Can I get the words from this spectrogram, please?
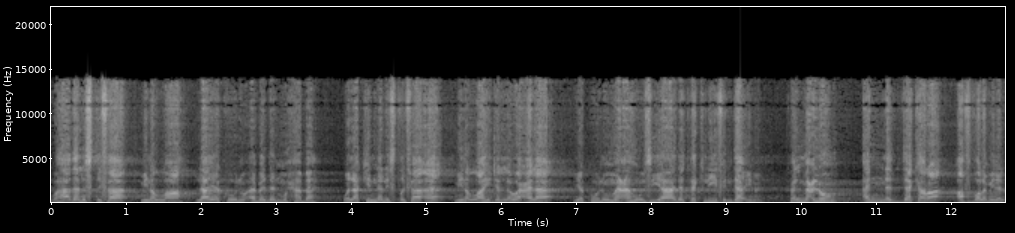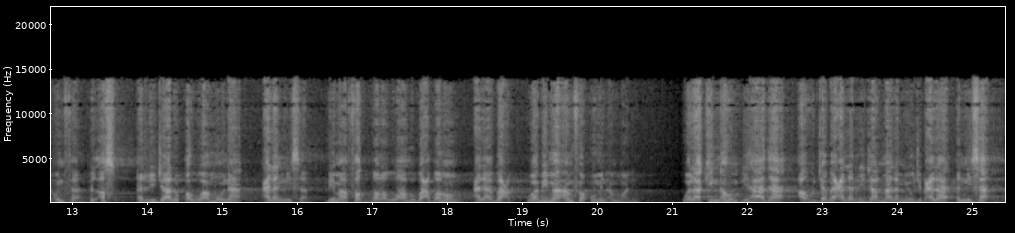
وهذا الاصطفاء من الله لا يكون أبدا محاباة ولكن الاصطفاء من الله جل وعلا يكون معه زيادة تكليف دائما. فالمعلوم أن الذكر أفضل من الأنثى في الأصل. الرجال قوامون على النساء بما فضل الله بعضهم على بعض وبما أنفقوا من أموالهم. ولكنهم لهذا أوجب على الرجال ما لم يوجب على النساء.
